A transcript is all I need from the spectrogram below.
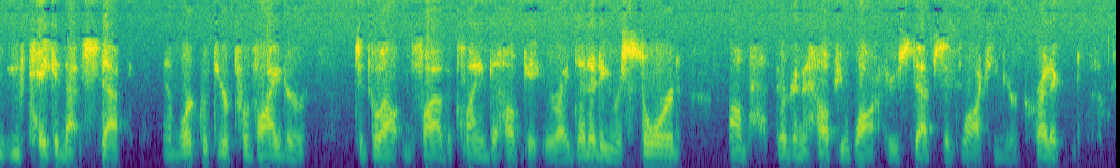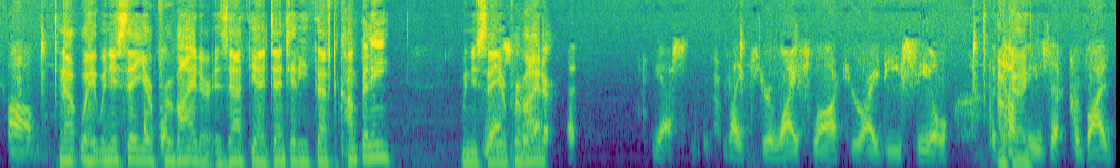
you've taken that step and work with your provider to go out and file the claim to help get your identity restored. Um, they're going to help you walk through steps of locking your credit. Um, Now, wait. When you say your provider, is that the identity theft company? When you say yes, your provider, correct. Yes, like your LifeLock, your ID Seal, the Okay. companies that provide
